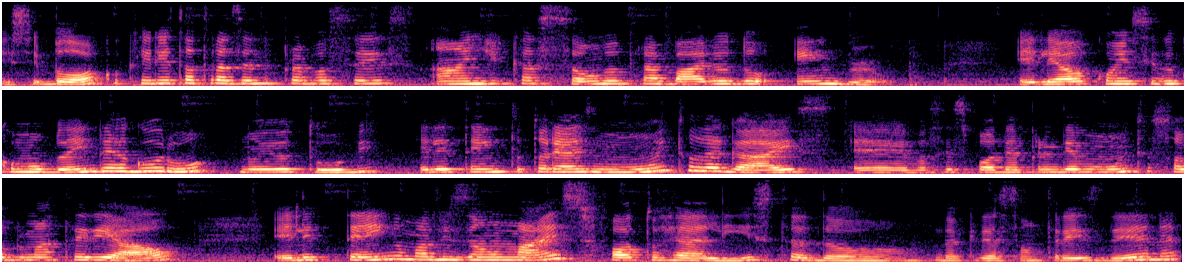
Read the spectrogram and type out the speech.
esse bloco, eu queria estar tá trazendo para vocês a indicação do trabalho do Andrew. Ele é conhecido como Blender Guru no YouTube. Ele tem tutoriais muito legais, é, vocês podem aprender muito sobre o material. Ele tem uma visão mais fotorrealista do, da criação 3D, né?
